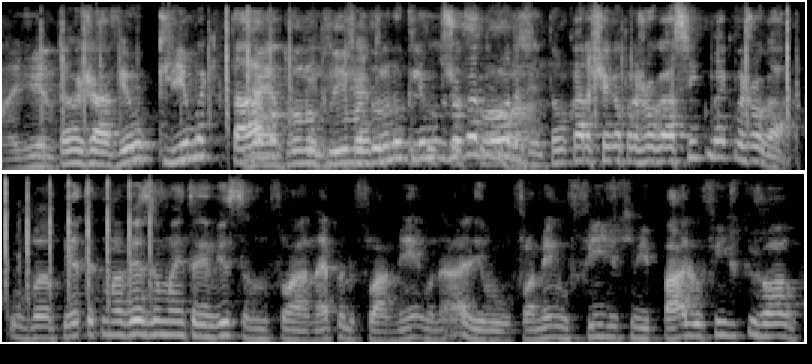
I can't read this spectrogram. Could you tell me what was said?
Imagina. Então já viu o clima que estava. Já entrou no clima, entrou no clima do, dos jogadores. Pessoal, então o cara chega para jogar assim, como é que vai jogar? O Vampeta que uma vez deu uma entrevista no, na época do Flamengo, né? O Flamengo finge que me paga, eu finge que jogo.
